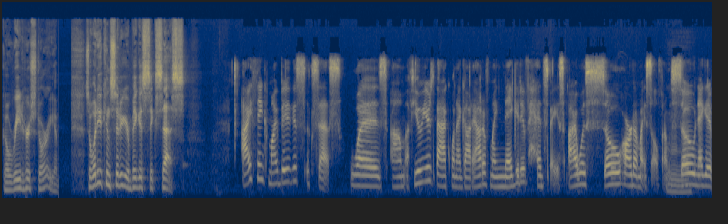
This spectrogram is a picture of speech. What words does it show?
go read her story. So what do you consider your biggest success? I think my biggest success was um, a few years back when I got out of my negative headspace. I was so hard on myself and I was so negative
